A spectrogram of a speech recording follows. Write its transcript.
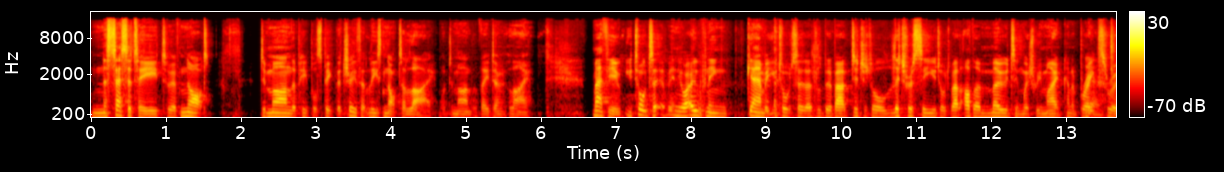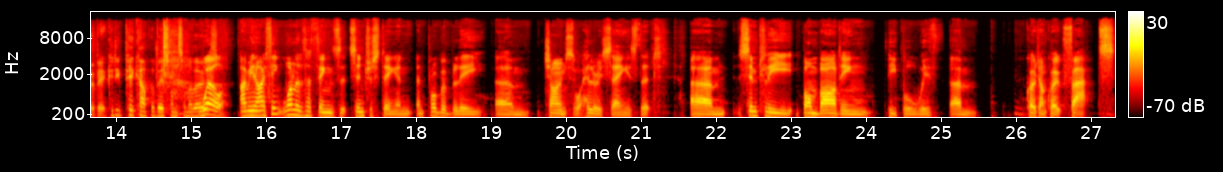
necessity to, if not demand that people speak the truth, at least not to lie, or demand that they don't lie. Matthew, you talked in your opening Gambit, you talked a little bit about digital literacy. You talked about other modes in which we might kind of break yeah. through a bit. Could you pick up a bit on some of those? Well, I mean, I think one of the things that's interesting and, and probably um, chimes to what Hilary's saying is that um, simply bombarding people with um, quote unquote facts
